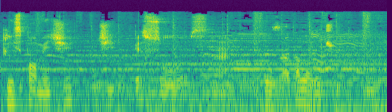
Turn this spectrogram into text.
principalmente de pessoas. Né? Exatamente.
